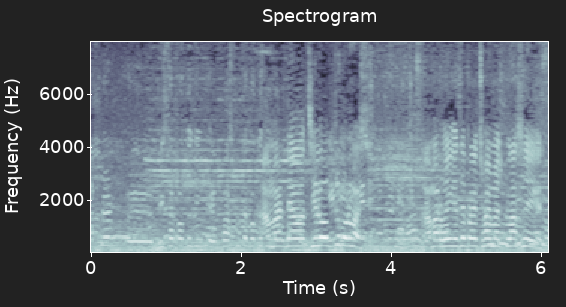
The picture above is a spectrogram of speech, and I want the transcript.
আপনার ভিসা কতদিন পাসপোর্টটা কত আমার দেওয়া ছিল অক্টোবর মাসে। আমার হয়ে গেছে প্রায় ছয় মাস প্লাস হয়ে গেছে।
